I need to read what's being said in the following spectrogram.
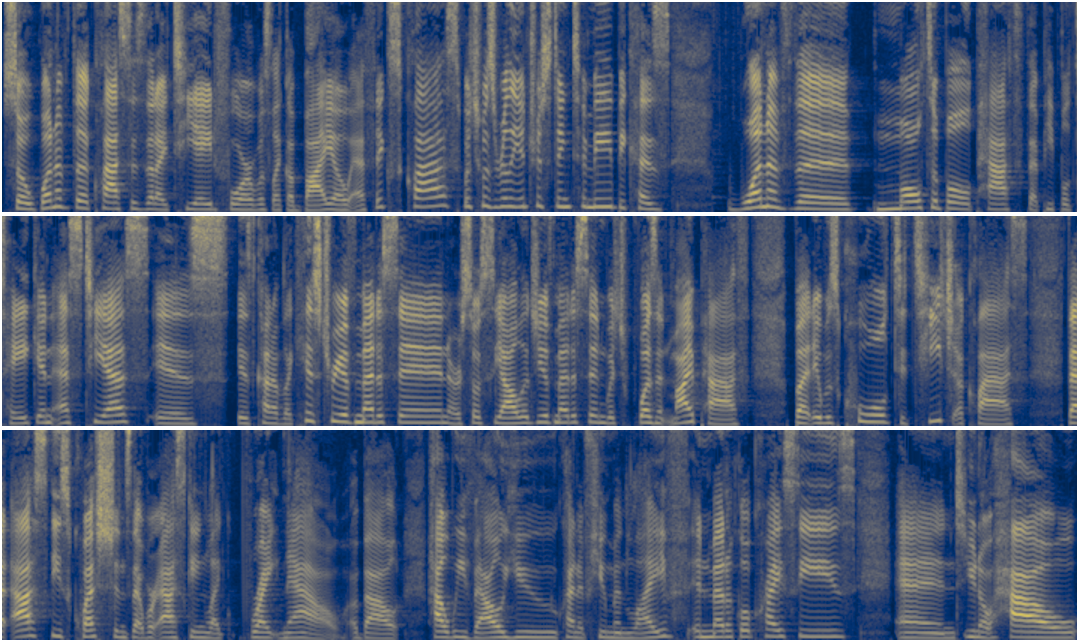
so one of the classes that I TA'd for was like a bioethics class, which was really interesting to me because one of the multiple paths that people take in STS is is kind of like history of medicine or sociology of medicine, which wasn't my path, but it was cool to teach a class that asked these questions that we're asking like right now about how we value kind of human life in medical crises and you know how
